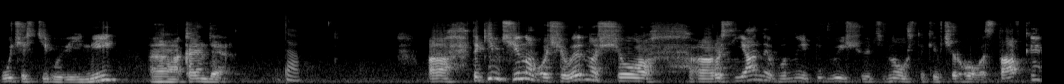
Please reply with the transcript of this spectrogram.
участі у війні КНДР. Так. А, Таким чином, очевидно, що росіяни вони підвищують знову ж таки в чергове ставки.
